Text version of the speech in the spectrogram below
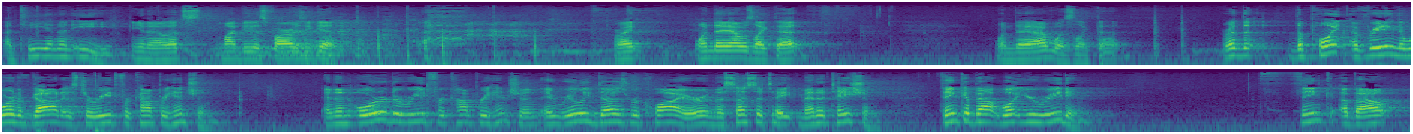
A T and an E. You know, that's might be as far as you get. right? One day I was like that. One day I was like that. Right? The, the point of reading the Word of God is to read for comprehension. And in order to read for comprehension, it really does require, necessitate meditation. Think about what you're reading. Think about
